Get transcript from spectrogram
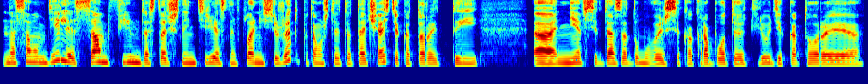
На самом деле сам фильм достаточно интересный в плане сюжета, потому что это та часть, о которой ты не всегда задумываешься, как работают люди, которые...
